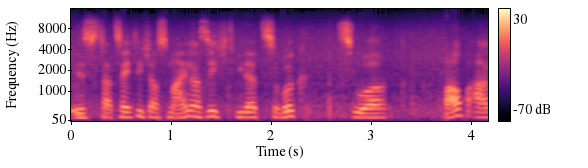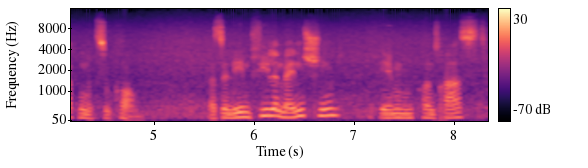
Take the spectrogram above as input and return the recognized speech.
ist tatsächlich aus meiner Sicht wieder zurück zur Bauchatmung zu kommen. Das erleben viele Menschen im Kontrast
